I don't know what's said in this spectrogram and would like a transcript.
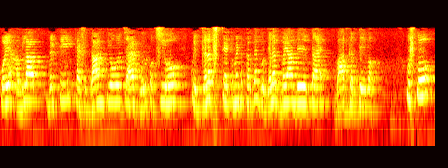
कोई अगला व्यक्ति, चाहे सिद्धांत हो, चाहे पूर्व पक्षी हो, कोई गलत स्टेटमेंट करता है, कोई गलत बयान दे देता है, बात करते वक्त। उसको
